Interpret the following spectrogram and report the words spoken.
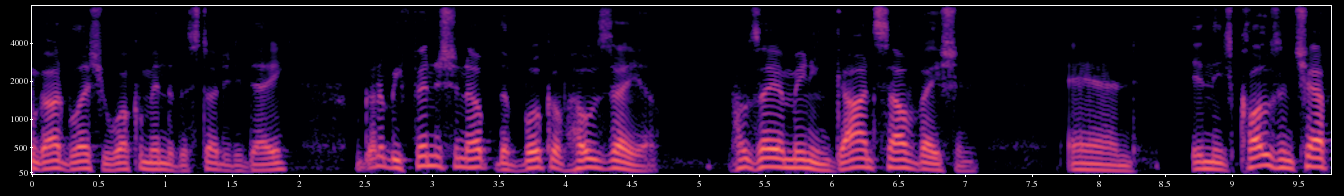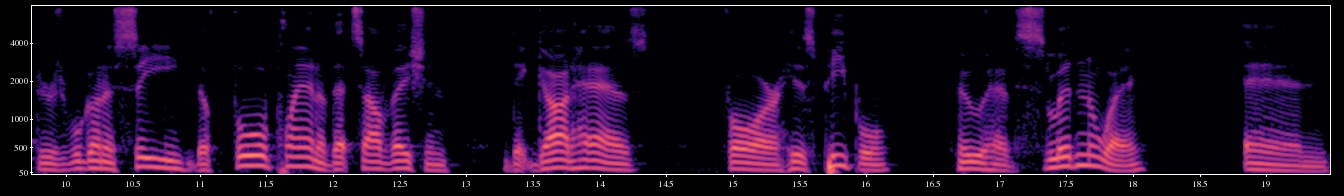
And God bless you. Welcome into the study today. We're going to be finishing up the book of Hosea. Hosea meaning God's salvation. And in these closing chapters, we're going to see the full plan of that salvation that God has for his people who have slidden away and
